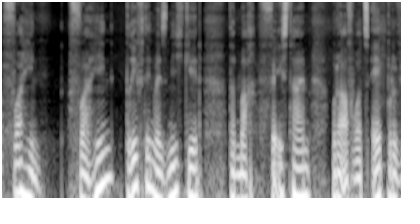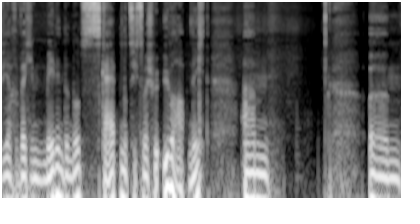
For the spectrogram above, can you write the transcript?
vorhin, vorhin trifft ihn, wenn es nicht geht, dann mach FaceTime oder auf WhatsApp oder wie auch welche Medien du nutzt. Skype nutze ich zum Beispiel überhaupt nicht. Ähm, ähm,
